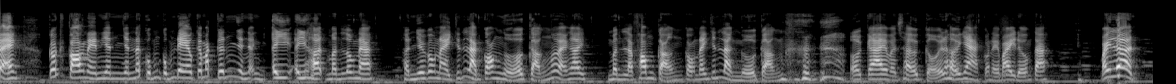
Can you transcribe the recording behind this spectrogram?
bạn, có cái con này nhìn nhìn nó cũng cũng đeo cái mắt kính, nhìn y y hệt mình luôn nè. Hình như con này chính là con ngựa cận các bạn ơi. Mình là phong cận, còn đây chính là ngựa cận. Ok, mình sẽ cưỡi thử nha. Con này bay được không ta? Bay lên!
